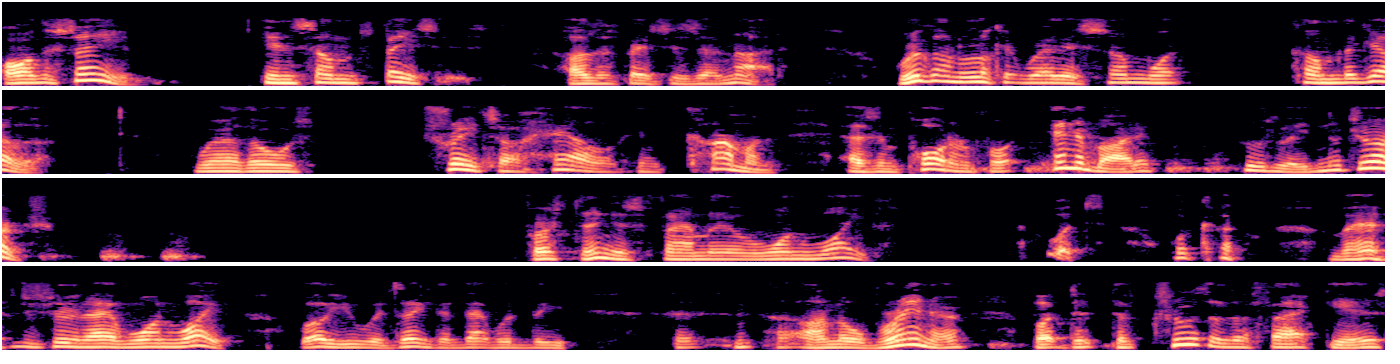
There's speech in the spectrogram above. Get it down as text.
are the same in some spaces. Other spaces are not. We're going to look at where they somewhat come together, where those traits are held in common as important for anybody who's leading the church. First thing is family of one wife. What's what kind of man should have one wife? Well, you would think that that would be Uh, a no-brainer, but the, the truth of the fact is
